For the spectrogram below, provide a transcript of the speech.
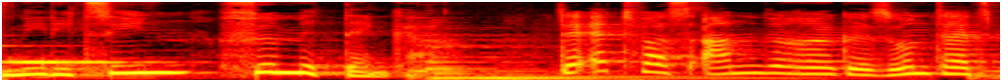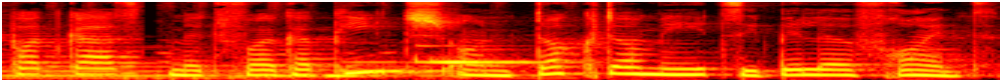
Medizin für Mitdenker. Der etwas andere Gesundheitspodcast mit Volker Pietsch und Dr. Med Sibylle Freund.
